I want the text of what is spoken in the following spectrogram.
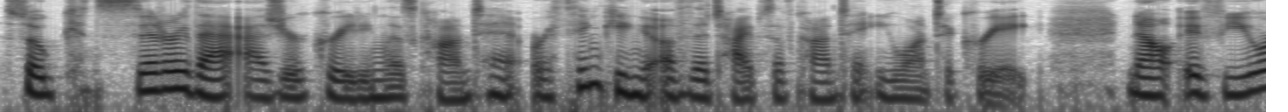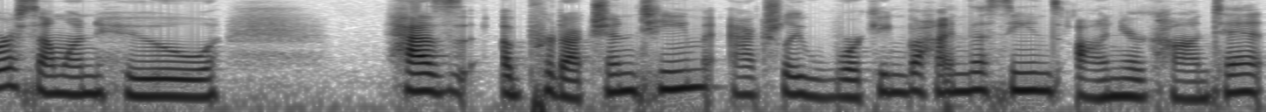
So consider that as you're creating this content or thinking of the types of content you want to create. Now, if you are someone who has a production team actually working behind the scenes on your content,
